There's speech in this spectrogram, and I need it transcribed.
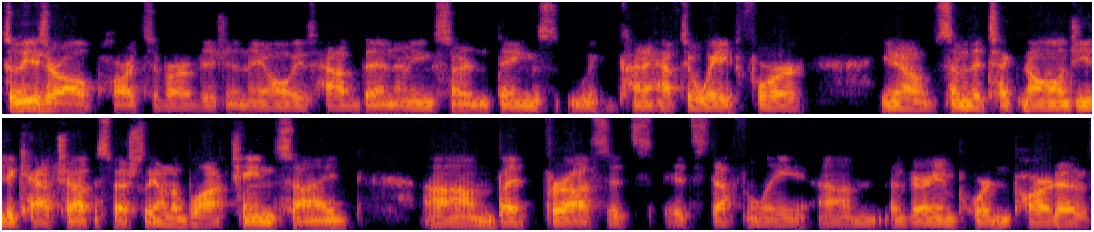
So these are all parts of our vision. They always have been. I mean certain things we kind of have to wait for you know some of the technology to catch up especially on the blockchain side. Um, but for us it's it's definitely um, a very important part of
